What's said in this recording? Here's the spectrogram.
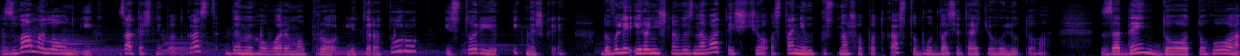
З вами Lone Geek, затишний подкаст, де ми говоримо про літературу, історію і книжки. Доволі іронічно визнавати, що останній випуск нашого подкасту був 23 лютого, за день до того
